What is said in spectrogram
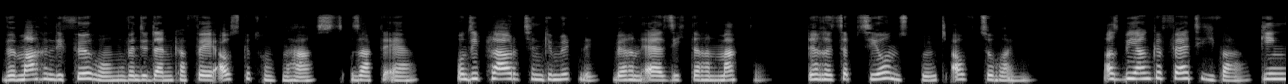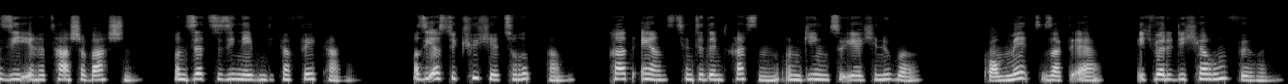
Wir machen die Führung, wenn du deinen Kaffee ausgetrunken hast, sagte er, und sie plauderten gemütlich, während er sich daran machte, der Rezeptionspult aufzuräumen. Als Bianca fertig war, ging sie ihre Tasche waschen und setzte sie neben die Kaffeekanne. Als sie aus der Küche zurückkam, trat Ernst hinter dem Tressen und ging zu ihr hinüber. Komm mit, sagte er, ich werde dich herumführen.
